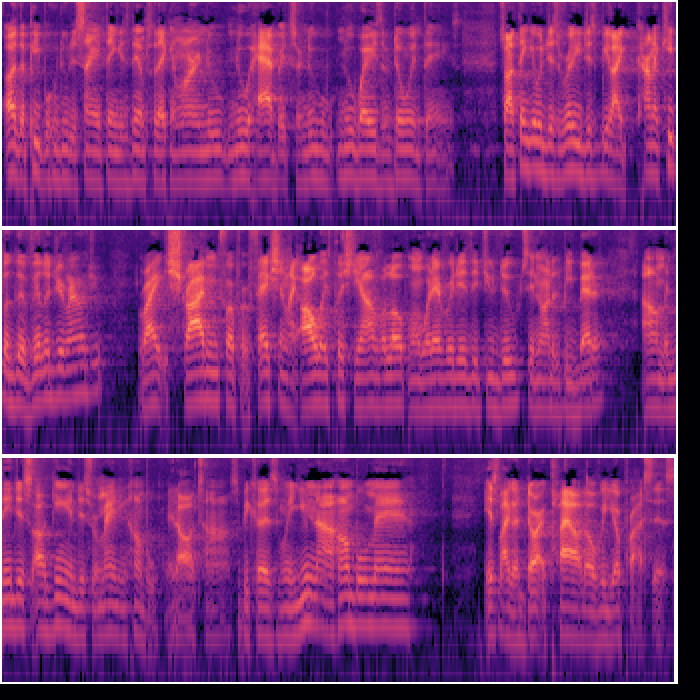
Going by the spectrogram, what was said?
other people who do the same thing as them, so they can learn new new habits or new new ways of doing things. So I think it would just really just be like kind of keep a good village around you right? Striving for perfection, like always push the envelope on whatever it is that you do in order to be better. Um, and then just again, just remaining humble at all times because when you're not humble, man, it's like a dark cloud over your process.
